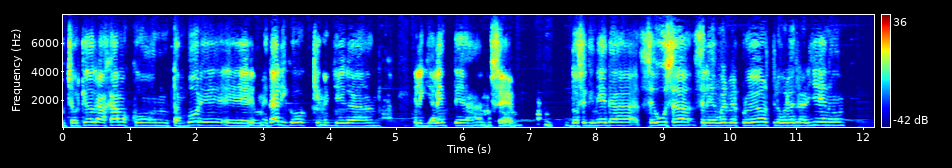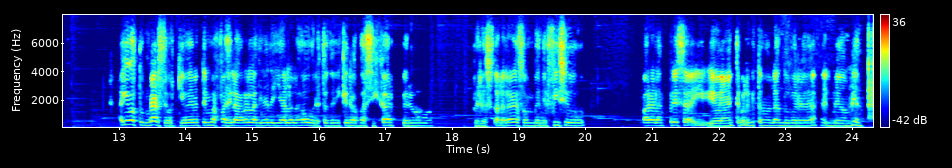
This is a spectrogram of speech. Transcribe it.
¿Por qué no trabajamos con tambores eh, metálicos que nos llegan el equivalente a, no sé, 12 tinetas, se usa, se le devuelve al proveedor, te lo vuelve a traer lleno? Hay que acostumbrarse, porque obviamente es más fácil agarrar la tineta y llevarla a la obra, esto tenéis que trasvasijar, pero pero a la larga son beneficios para la empresa y, obviamente para lo que estamos hablando para el medio ambiente.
